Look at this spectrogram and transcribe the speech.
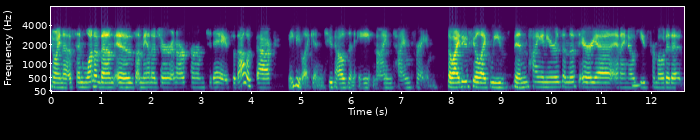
join us, and one of them is a manager in our firm today. So that was back maybe like in 2008 9 timeframe. So I do feel like we've been pioneers in this area, and I know mm-hmm. he's promoted it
